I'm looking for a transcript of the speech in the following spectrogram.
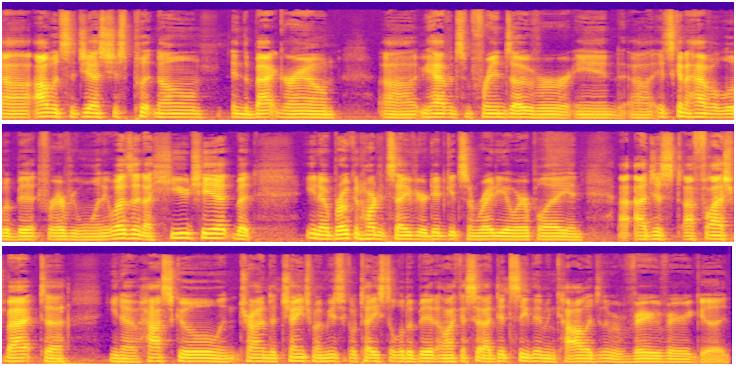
Uh, I would suggest just putting on in the background. Uh, you're having some friends over, and uh, it's going to have a little bit for everyone. It wasn't a huge hit, but you know, Broken Hearted Savior did get some radio airplay, and I, I just I flash back to you know high school and trying to change my musical taste a little bit. And like I said, I did see them in college, and they were very very good.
